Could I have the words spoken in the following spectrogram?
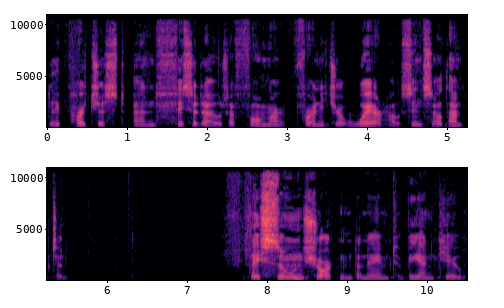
They purchased and fitted out a former furniture warehouse in Southampton. They soon shortened the name to B&Q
